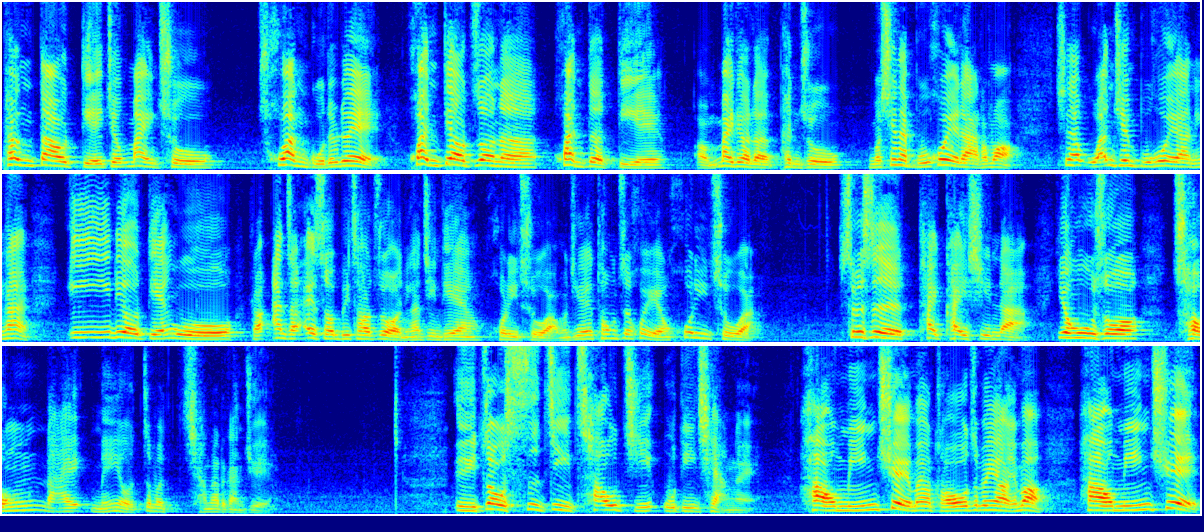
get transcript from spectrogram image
碰到跌就卖出换股，对不对？”换掉之后呢，换的跌啊，卖掉的喷出。那么现在不会了，好不好？现在完全不会啊！你看一六点五，然后按照 SOP 操作，你看今天获利出啊，我们今天通知会员获利出啊，是不是太开心了？用户说从来没有这么强大的感觉，宇宙世纪超级无敌强哎，好明确有没有？投这边有有没有？好明确，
